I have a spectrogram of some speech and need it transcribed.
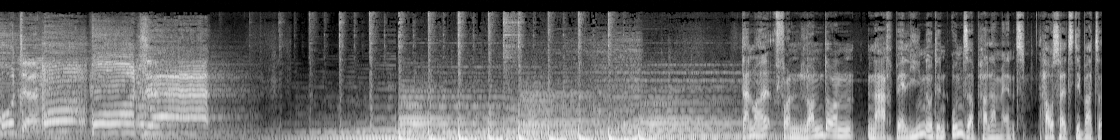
Oder. Oder. Dann mal von London nach Berlin und in unser Parlament. Haushaltsdebatte.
